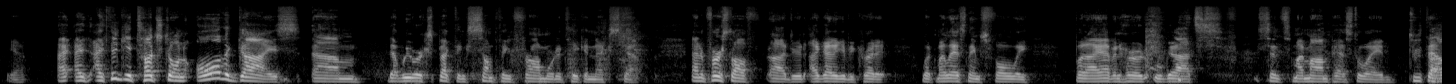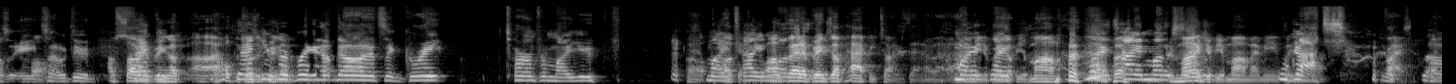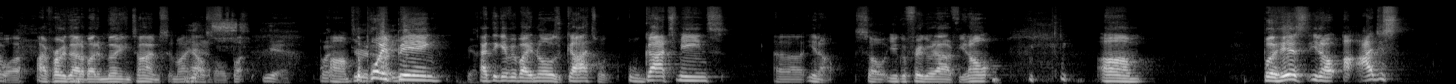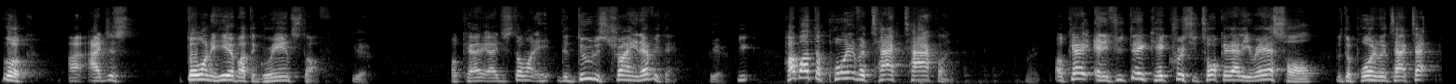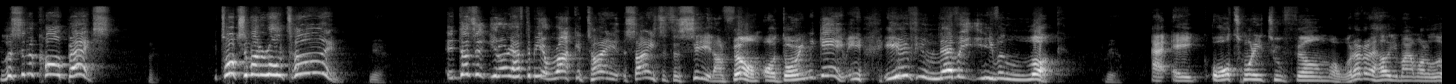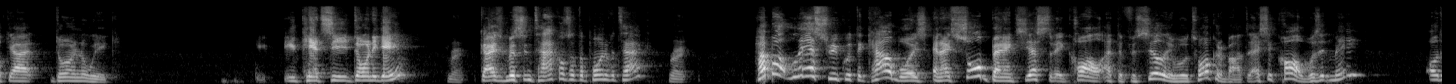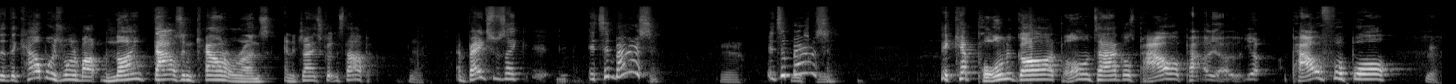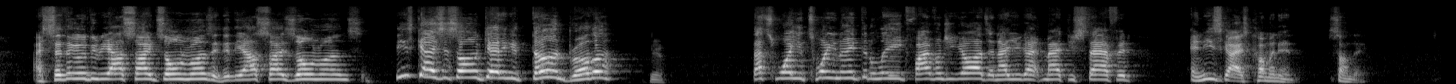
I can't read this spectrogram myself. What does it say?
Yeah, I, I, I think you touched on all the guys um, that we were expecting something from or to take a next step. And first off, uh, dude, I got to give you credit. Look, my last name's Foley, but I haven't heard Ugats since my mom passed away in 2008. Oh, oh. So, dude, I'm sorry to bring you- up. Uh, I hope it Thank doesn't you bring for up. bringing up. No, that's a great term from my youth. oh, my okay. Italian Well, I'm glad it brings up happy times. Then I, I don't My- mean to bring my- up your mom. My Italian mother Remind you of your mom. I mean, but, you know. Ugats. right? So- well, I've heard that about a million times in my household. But yeah. But Um, the point I- being, Yeah. I think everybody knows GOTS. What GOTS means, uh, you know, so you can figure it out if you don't. um, but here's, you know, I, I just look, I, I just don't want to hear about the grand stuff. yeah, Okay, I just don't want. The dude is trying everything. yeah, You, how about the point of attack tackling? Right. Okay, and if you think, hey Chris, you're talking out of your asshole with the point of attack, tack, listen to Carl Banks. He talks about it all the time. It doesn't. You don't have to be a rocket ti- scientist to see it on film or during the game. Even if you never even look Yeah. at a all twenty-two film or whatever the hell you might want to look at during the week, you, you can't see it during the game. Right, Guys missing tackles at the point of attack. right. How about last week with the Cowboys? And I saw Banks yesterday call at the facility. We were talking about that. I said, "Call, was it me? Or did the Cowboys run about nine thousand counter runs and the Giants couldn't stop it?" And Banks was like, "It's embarrassing. Yeah. It's embarrassing." They kept pulling the guard, pulling tackles, power, power, you know, power football. Yeah. I said they're going to do the outside zone runs. They did the outside zone runs. These guys just aren't getting it done, brother. Yeah. That's why you're 29th in the league, 500 yards, and now you got Matthew Stafford and these guys coming in Sunday.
